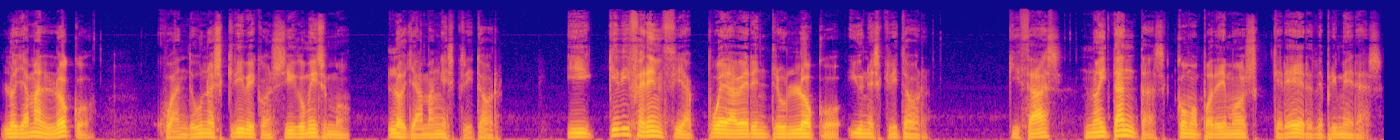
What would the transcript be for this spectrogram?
lo llaman loco. Cuando uno escribe consigo mismo, lo llaman escritor. ¿Y qué diferencia puede haber entre un loco y un escritor? Quizás no hay tantas como podemos creer de primeras.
